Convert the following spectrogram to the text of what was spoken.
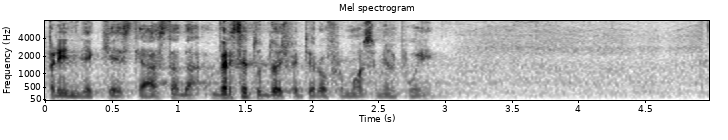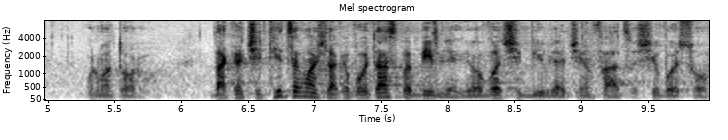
prinde chestia asta, dar versetul 12 te rog frumos să mi-l pui. Următorul. Dacă citiți acum și dacă vă uitați pe Biblie, eu văd și Biblia ce în față și voi să o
